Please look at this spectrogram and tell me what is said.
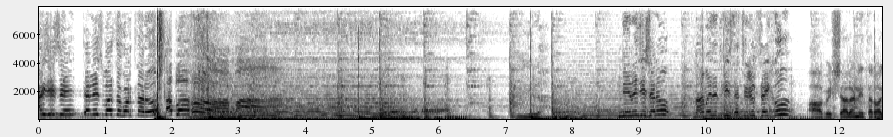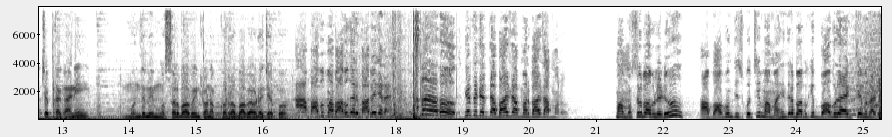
మాయ చేసి టెన్నిస్ బాల్తో కొడుతున్నారు. అబ్బో? నేనేం చేశాను? నా మీద ఎందుకు ఈ సర్జికల్ స్ట్రైక్? ఆ విషయాలన్నీ తర్వాత చెప్తా గానీ ముందు మీ ముసలి బాబు ఇంట్లో ఉన్న కుర్ర బాబు ఎవడో చెప్పు. ఆ బాబు మా బాబు గారి బాబే కదా. అబ్బో! చెప్తా చెప్తా. బాల్ చాపమాను బాల్ చాపమాను మా ముసలి బాబు లేడు. ఆ బాబుని తీసుకొచ్చి మా మహేంద్ర బాబుకి బాబులో యాక్ట్ చేయమన్నాడు.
